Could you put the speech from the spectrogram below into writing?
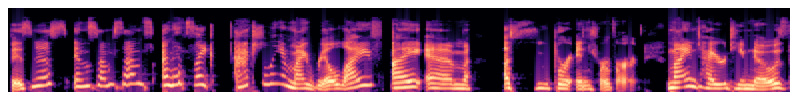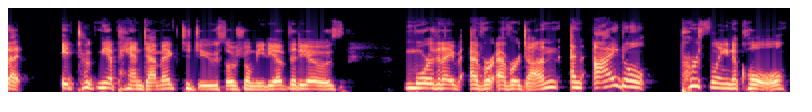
business in some sense. And it's like, actually, in my real life, I am a super introvert. My entire team knows that it took me a pandemic to do social media videos more than I've ever, ever done. And I don't personally, Nicole,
